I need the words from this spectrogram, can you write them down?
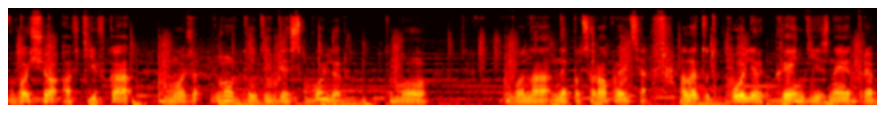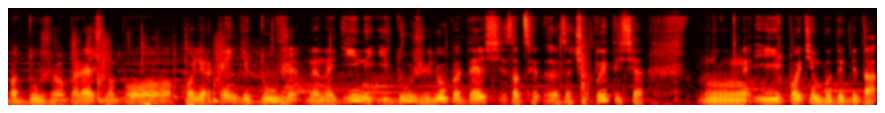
Того, що автівка може. Ну, тут йде спойлер, тому вона не поцарапається. Але тут колір Кенді, з нею треба дуже обережно, бо колір Кенді дуже ненадійний і дуже любить десь зачепитися, і потім буде біда.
